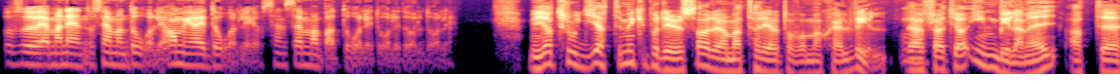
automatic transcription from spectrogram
Och så är man, ändå, så är man dålig, ja men jag är dålig. Och sen så är man bara dålig, dålig, dålig, dålig. Men jag tror jättemycket på det du sa där om att ta reda på vad man själv vill. Mm. Därför att jag inbillar mig att eh,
